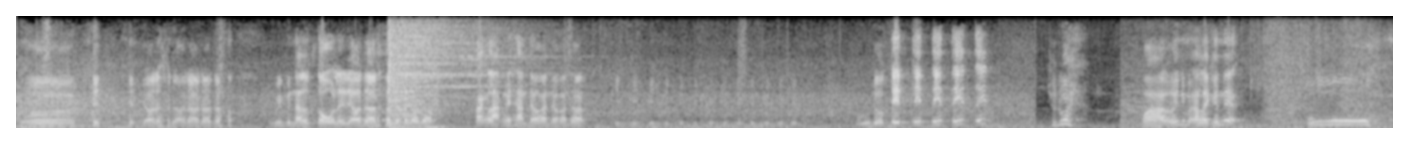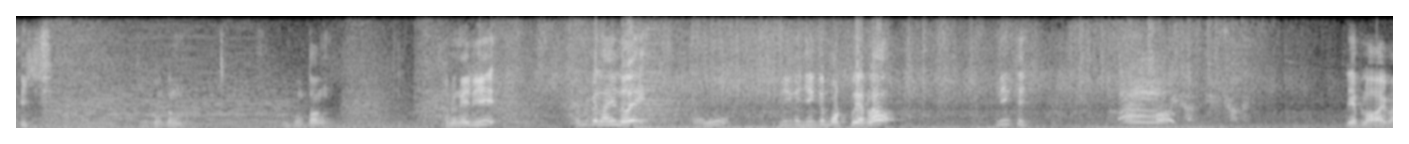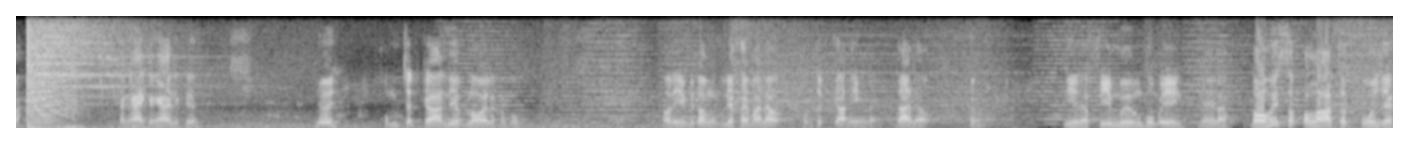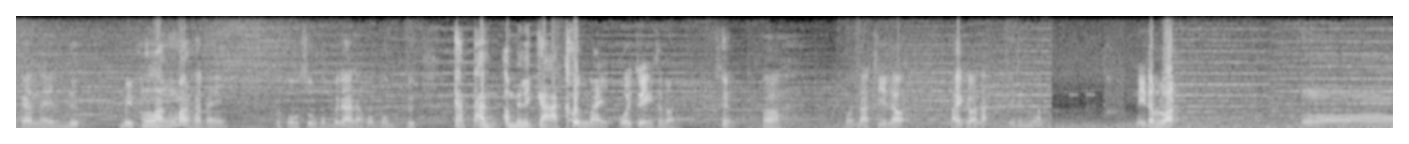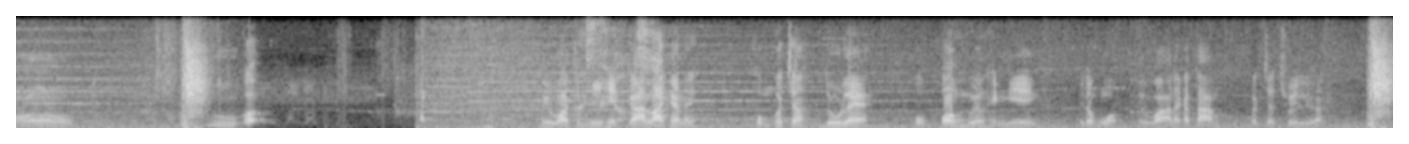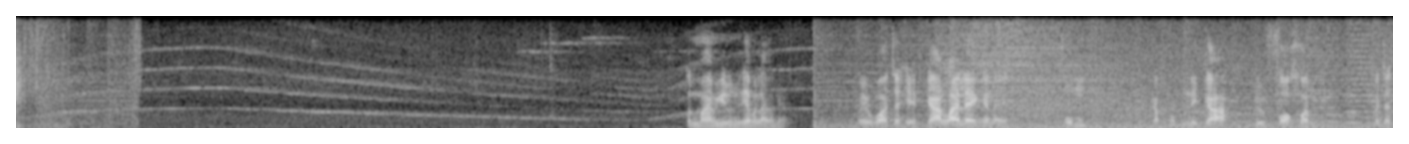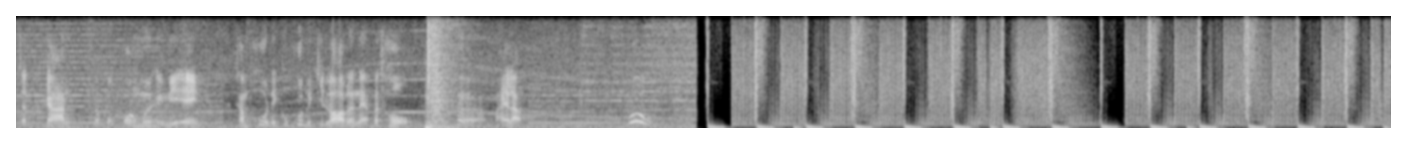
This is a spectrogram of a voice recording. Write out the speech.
เฮ้ยเดี๋ยวเดี๋ยวเดี๋ยวเดี๋ยวเดี๋ยวเดี๋ยววิ่งเป็นนารูโตะเลยเดี๋ยวเดี๋ยวเดี๋ยวเดี๋ยวเดี๋ยวตั้งหลักไม่ทันเดี๋ยวกันเดี๋ยวกันเดี๋ยวกันบินบินบินบินบินบินบินบินบินบินบินบินบินอู้เดี๋ยวติดติดติดติดติดช่วยด้วยบ้าเอ้ยนี่มันอะไรกันเนี่ย โอ้ยฉันคงต้องฉันคงต้องทำยังไงดี มันไม่เป็นไรเลยโอ้โหนี่ก็ยิงจนหมดเปลือกแล้ว นี่จะเรียบร้อยปะก็ง่ายก็ง่ายเหลือเกิน เฮ้ย ผมจัดการเรียบร้อยแล้วครับผม ตอนนี้ไม่ต้องเรียกใครมาแล้ว ผมจัดการเองเลยได้แล้ว นี่แหละฝีมือของผมเองไงล่ะ ต่อให้สัตว์ประหลาดจะตัวใหญ่ขนาดไหนหรือ มีพลังมากขนาดไหนก็คงสู้ผมไม่ได้แล้วเพราะผมคือกัปตันอเมริกาคนใหม่อวยตัวเองซะหน่อยหมดหน้าที่แล้วไปก่อนละหนีตำรวจหนีตำรวจอ๋ออูเออไม่ว่าจะมีเหตุการณ์ร้ายแค่ไหน ผมก็จะดูแลปกป้องเมืองแห่งนี้เอง ไม่ต้องห่วง ไม่ว่าอะไรก็ตาม ผมก็จะช่วยเหลือ ต้นไม้ไม่อยู่ตรงนี้แต่เมื่อไหร่วะเนี่ย ไม่ว่าจะเหตุการณ์ร้ายแรงแค่ไหน ผมกับอเมริกาหรือฟอร์คอนก็จะจัดการและปกป้องเมืองแห่งนี้เองคำพูดนี้กูพูดไปกี่รอบแล้วเนี่ยปะโถเฮ้อไปแล้ววู้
